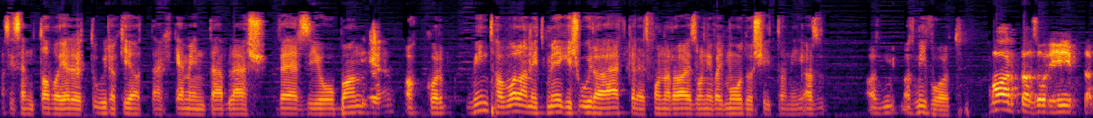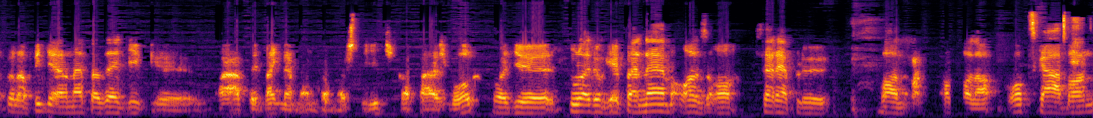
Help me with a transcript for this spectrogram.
azt hiszem tavaly előtt újra kiadták keménytáblás verzióban, Igen. akkor mintha valamit mégis újra át kellett volna rajzolni vagy módosítani. Az, az, az mi volt? Marta Zoli hívta fel a figyelmet az egyik, hát hogy meg nem mondom most így kapásból, hogy tulajdonképpen nem az a szereplő van abban a kockában,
